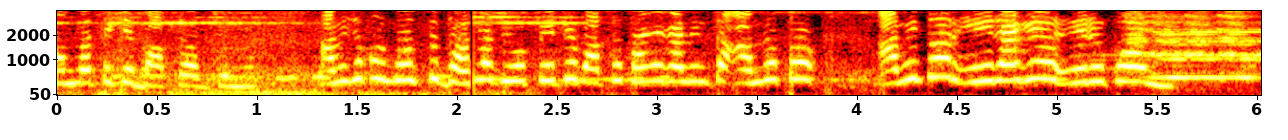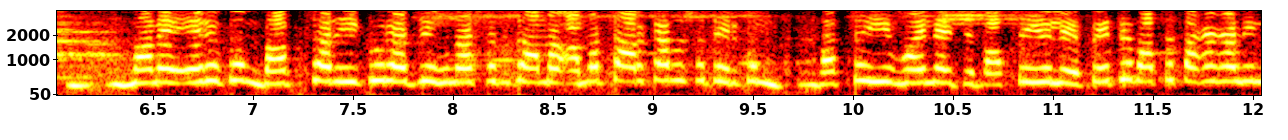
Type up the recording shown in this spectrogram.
মামলা থেকে বাঁচার জন্য। আমি যখন বলছি ধর্ণা দিব, পেটে বাচ্চা থাকাকালীন তো আমরা তো, আমি তো আর এর আগে এরকম মানে এরকম বাচ্চার ই করে যে ওনার সাথে তো আমার আমার তো আর কারোর সাথে এরকম বাচ্চা ই হয় না যে বাচ্চা ই হলে, পেটে বাচ্চা থাকাকালীন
